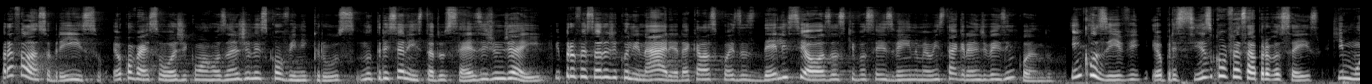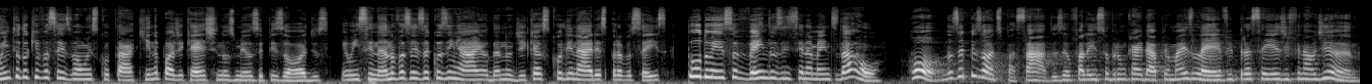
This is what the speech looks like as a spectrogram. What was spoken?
Para falar sobre isso, eu converso hoje com a Rosângela Scovini Cruz, nutricionista do SESI Jundiaí e professora de culinária daquelas coisas deliciosas que vocês veem no meu Instagram de vez em quando. Inclusive, eu preciso confessar para vocês que muito do que vocês vão escutar aqui no podcast nos meus episódios, eu ensinando vocês a cozinhar, eu dando dicas culinárias para vocês, tudo isso vem dos ensinamentos da Rô. Rô, nos episódios passados eu falei sobre um cardápio mais leve para ceias de final de ano,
